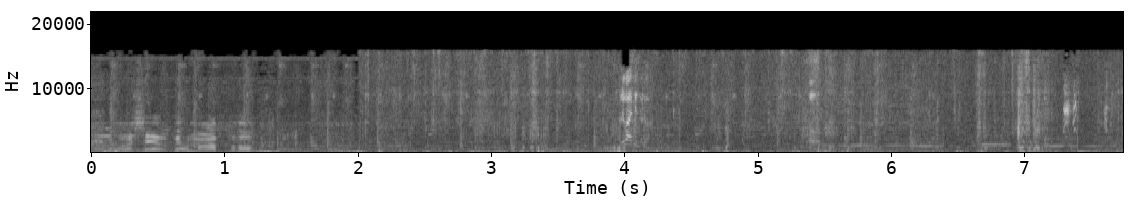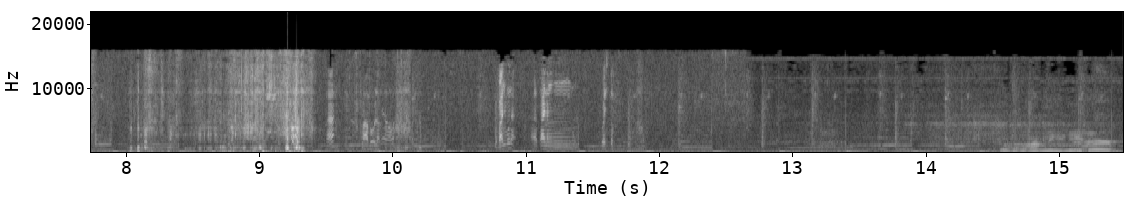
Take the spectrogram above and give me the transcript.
Ayun mga surfer, mga pro. Ang aming leader,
